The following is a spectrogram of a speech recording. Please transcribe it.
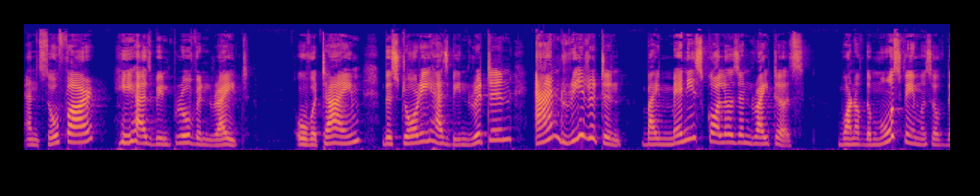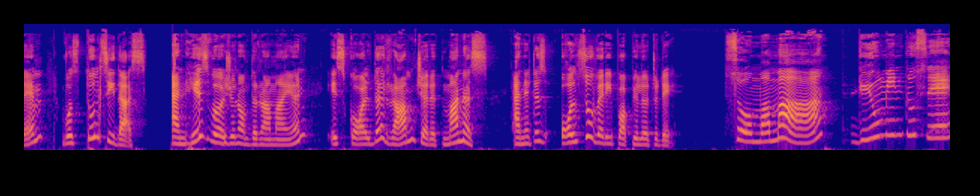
And so far, he has been proven right. Over time, the story has been written and rewritten by many scholars and writers. One of the most famous of them was Tulsidas, and his version of the Ramayana is called the Ramcharitmanas, and it is also very popular today. So, Mama, do you mean to say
